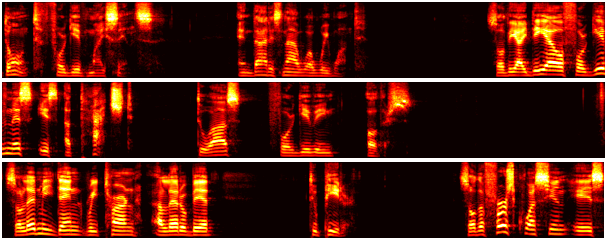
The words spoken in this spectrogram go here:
don't forgive my sins. And that is not what we want. So the idea of forgiveness is attached to us forgiving others. So let me then return a little bit to Peter. So the first question is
